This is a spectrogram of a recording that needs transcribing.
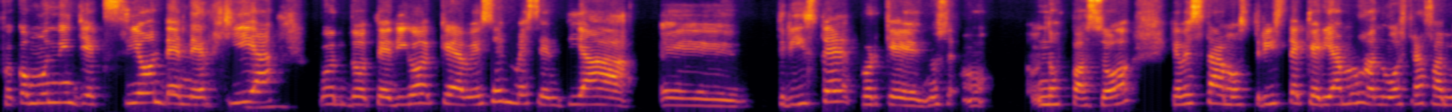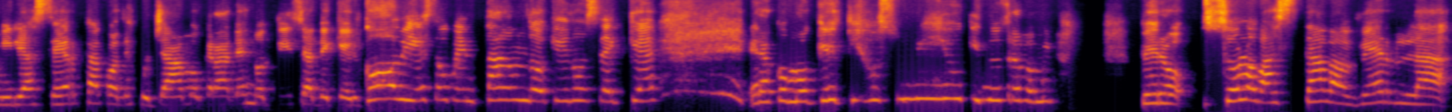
fue como una inyección de energía cuando te digo que a veces me sentía eh, triste porque, no sé, nos pasó, que a veces estábamos tristes, queríamos a nuestra familia cerca cuando escuchábamos grandes noticias de que el COVID está aumentando, que no sé qué. Era como que, Dios mío, que nuestra familia... Pero solo bastaba verla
